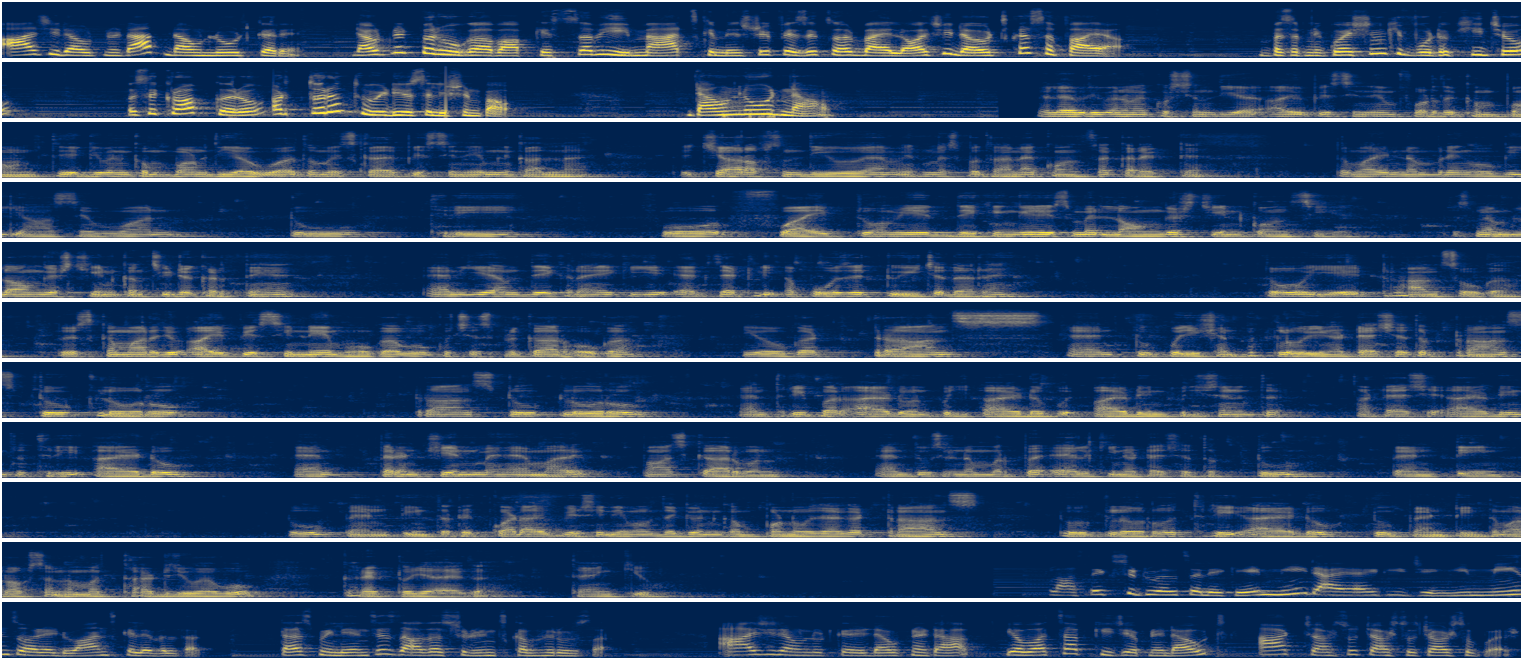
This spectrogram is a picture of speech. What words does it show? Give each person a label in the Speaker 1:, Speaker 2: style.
Speaker 1: आज ही Doubtnut app download करें। डाउटनेट पर होगा अब आपके सभी मैथ्स केमिस्ट्री फिजिक्स और बायोलॉजी डाउट्स का सफाया। बस अपने क्वेश्चन की फ़ोटो खींचो, उसे क्रॉप करो और तुरंत वीडियो सोल्यूशन पाओ। डाउनलोड नाउ
Speaker 2: हेलो एवरीवन मैं क्वेश्चन दिया है IUPAC name for the compound तो ये गिवन कंपाउंड दिया हुआ है तो हमें इसका आईयूपीएससी नेम निकालना है। तो चार ऑप्शन दिए हुए हैं इसमें से बताना है कौन सा करेक्ट है। तो हमारी नंबरिंग होगी यहाँ से one two three four five तो हम ये देखेंगे इसमें लॉन्गेस्ट चेन कौन सी है। इसमें हम लॉन्गेस्ट चेन कंसीडर करते हैं। एंड ये हम देख रहे हैं कि ये exactly opposite to each other हैं। तो ये ट्रांस होगा। तो इसका हमारा जो आईपीएससी नेम होगा, वो कुछ इस प्रकार होगा। ये होगा ट्रांस एंड टू पोजीशन पर क्लोरीन अटैच है तो trans two chloro trans two chloro and three पर iodone iodo iodine position attach है आयोडीन तो three iodo and current chain में है हमारे पाँच कार्बन एंड दूसरे नंबर पर एल्कीन अटैच है तो टू पेंटीन टू पेंटीन तो required I name of the given compound हो जाएगा trans two chloro three iodo two pentene तो हमारा ऑप्शन नंबर थर्ड जो है वो करेक्ट हो जाएगा. Thank you
Speaker 1: class six twelfth से लेके NEET I I T JEE mains और एडवांस के लेवल तक. दस मिलियन से ज़्यादा स्टूडेंट्स का भरोसा. आज ही डाउनलोड करें डाउट नेट आप या व्हाट्सअप कीजिए अपने डाउट्स आठ चार सौ चार सौ चार सौ पर.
